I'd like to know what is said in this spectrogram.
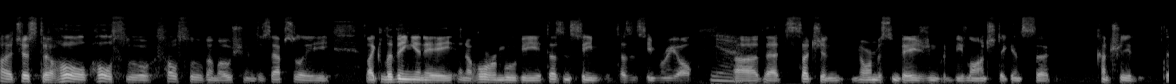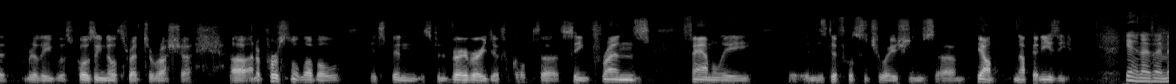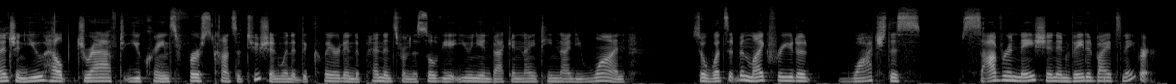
Uh, just a whole whole slew whole slew of emotions. It's absolutely like living in a in a horror movie. It doesn't seem it doesn't seem real yeah. uh, that such an enormous invasion would be launched against a country that really was posing no threat to Russia. Uh, on a personal level, it's been it's been very very difficult uh, seeing friends, family in these difficult situations. Um, yeah, not been easy. Yeah, and as I mentioned, you helped draft Ukraine's first constitution when it declared independence from the Soviet Union back in 1991. So, what's it been like for you to watch this sovereign nation invaded by its neighbor?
